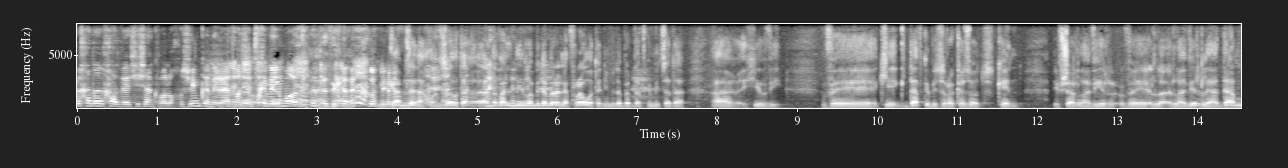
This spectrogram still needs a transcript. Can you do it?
בחדר אחד ויש אישה, הם כבר לא חושבים כנראה על מה שהם צריכים ללמוד. זה גם יכול להיות. גם זה נכון, זה אותה, אבל אני לא מדבר על הפרעות, אני מדבר דווקא מצד החיובי. וכי דווקא בצורה כזאת, כן, אפשר להעביר, ולהעביר לאדם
